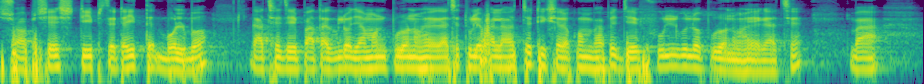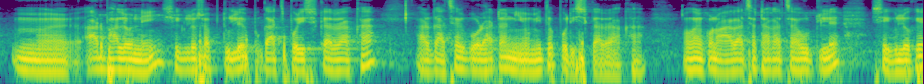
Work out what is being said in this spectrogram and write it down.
সবশেষ টিপস এটাই বলব। গাছে যে পাতাগুলো যেমন পুরনো হয়ে গেছে, তুলে ফেলা হচ্ছে, ঠিক সেরকমভাবে যে ফুলগুলো পুরনো হয়ে গেছে বা আর ভালো নেই, সেগুলো সব তুলে গাছ পরিষ্কার রাখা আর গাছের গোড়াটা নিয়মিত পরিষ্কার রাখা। ওখানে কোনো আগাছা টাগাছা উঠলে সেগুলোকে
